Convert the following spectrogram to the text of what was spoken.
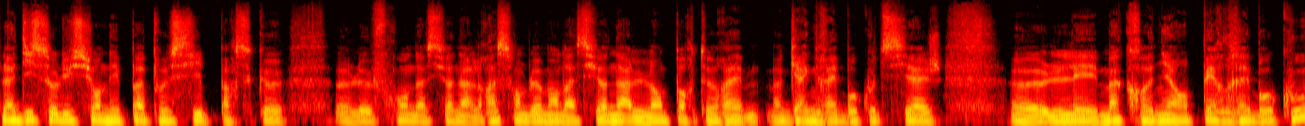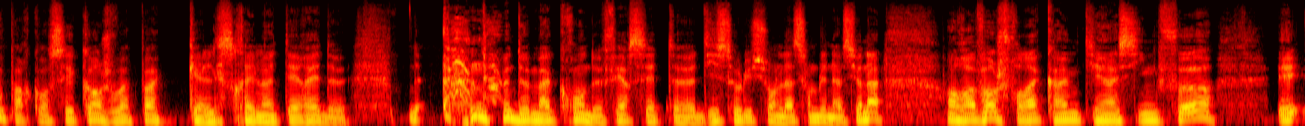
La dissolution n'est pas possible parce que euh, le Front National, Rassemblement National l'emporterait, gagnerait beaucoup de sièges. Euh, les Macroniens en perdraient beaucoup. Par conséquent, je vois pas quel serait l'intérêt de, de Macron de faire cette euh, dissolution de l'Assemblée nationale. En revanche, il faudra quand même qu'il y ait un signe fort. Et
